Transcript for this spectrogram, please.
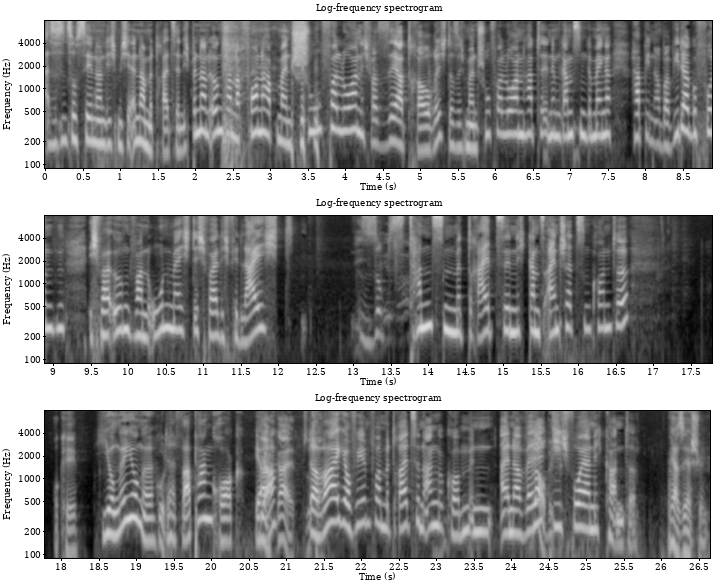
Also es sind so Szenen, an die ich mich erinnere mit 13. Ich bin dann irgendwann nach vorne, habe meinen Schuh verloren. Ich war sehr traurig, dass ich meinen Schuh verloren hatte in dem ganzen Gemenge, habe ihn aber wiedergefunden. Ich war irgendwann ohnmächtig, weil ich vielleicht Substanzen mit 13 nicht ganz einschätzen konnte. Okay. Junge, Junge, Gut. das war Punkrock. Ja, Ja, geil, super. Da war ich auf jeden Fall mit 13 angekommen in einer Welt, ich. die ich vorher nicht kannte. Ja, sehr schön,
